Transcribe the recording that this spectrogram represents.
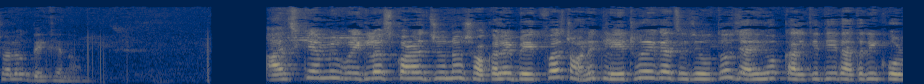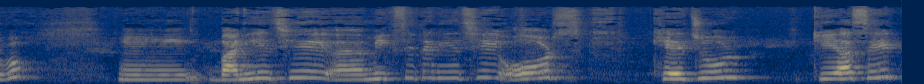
চলক দেখে নাও। আজকে আমি ওয়েট লস করার জন্য সকালে ব্রেকফাস্ট অনেক লেট হয়ে গেছে যেহেতু, যাই হোক কালকে দিয়ে তাড়াতাড়ি করব। বানিয়েছি মিক্সিতে নিয়েছি, ওটস, খেজুর কিয়া সিড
